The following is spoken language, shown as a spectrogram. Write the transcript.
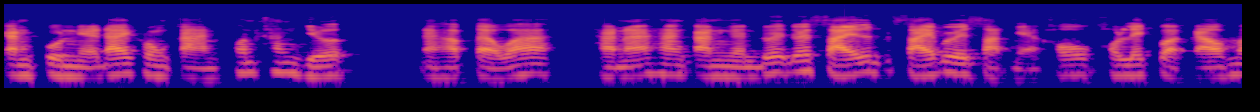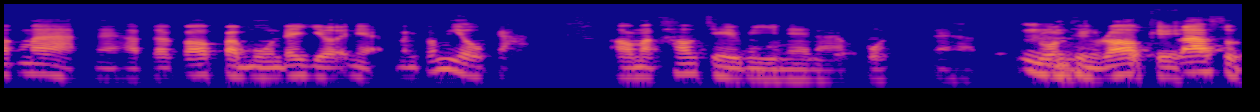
การกุลเนี่ยได้โครงการค่อนข้างเยอะนะครับแต่ว่าฐานะทางการเงินด้วยด้วยไซส์ไซส์บริษัทเนี่ยเขาเขาเล็กกว่ากราฟมากๆนะครับแล้วก็ประมูลได้เยอะเนี่ยมันก็มีโอกาส เอามาเข้า JV ในอนาคตนะครับอืมรวมถึงรอบโอเคล่าสุด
